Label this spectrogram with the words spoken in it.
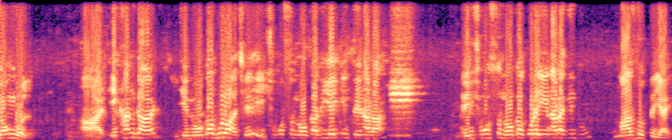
জঙ্গল। আর এখানকার যে নৌকাগুলো আছে, এই সমস্ত নৌকা দিয়েই কিন্তু এনারা, এই সমস্ত নৌকা করে এনারা কিন্তু মাছ ধরতে যায়।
